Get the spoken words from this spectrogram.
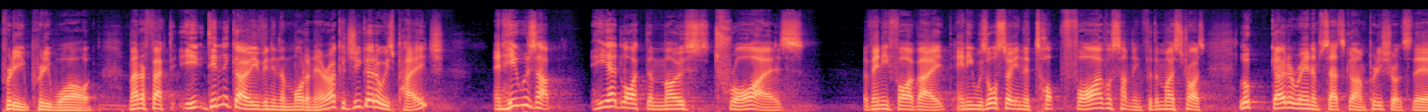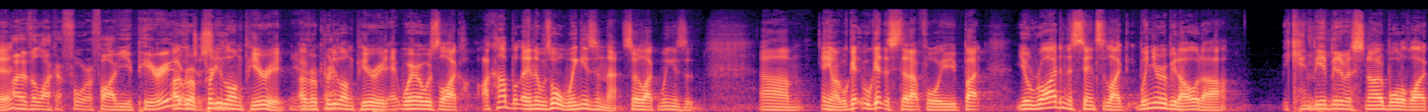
pretty pretty wild. Matter of fact, he, didn't it go even in the modern era? Could you go to his page, and he was up. He had like the most tries of any five eight, and he was also in the top five or something for the most tries. Look, go to random stats guy. I'm pretty sure it's there over like a four or five year period. over a pretty in- long period. Yeah, over a pretty long period, where it was like I can't believe, and it was all wingers in that. So like wingers that. Um, anyway, we'll get we'll get this set up for you, but you're right in the sense of like when you're a bit older, it can be a bit of a snowball of like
